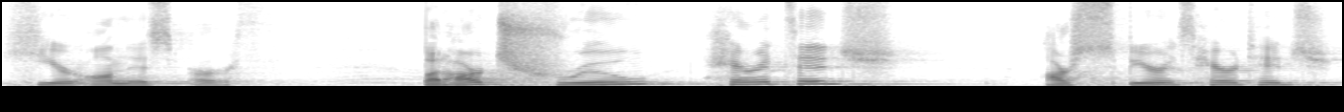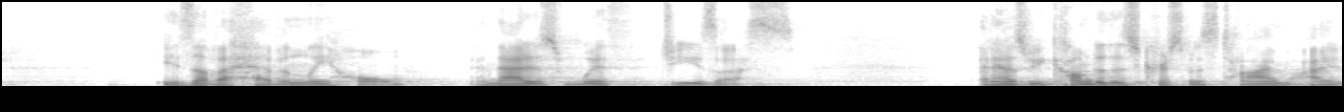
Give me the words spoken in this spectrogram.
here on this earth. But our true heritage, our spirit's heritage, is of a heavenly home, and that is with Jesus. And as we come to this Christmas time, I,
